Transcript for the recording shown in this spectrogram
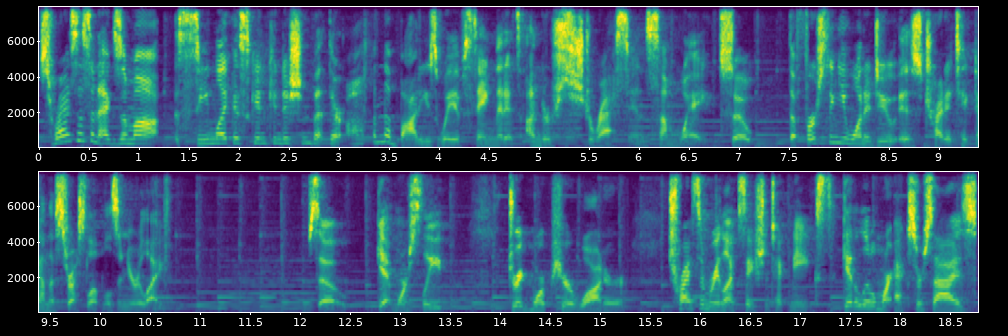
Psoriasis and eczema seem like a skin condition, but they're often the body's way of saying that it's under stress in some way. So, the first thing you want to do is try to take down the stress levels in your life. So, get more sleep, drink more pure water, try some relaxation techniques, get a little more exercise.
